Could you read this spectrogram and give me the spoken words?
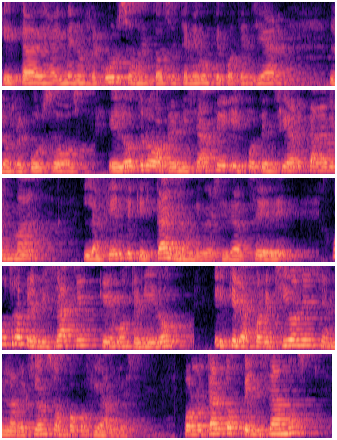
que cada vez hay menos recursos, entonces tenemos que potenciar los recursos. El otro aprendizaje es potenciar cada vez más la gente que está en la universidad sede. Otro aprendizaje que hemos tenido es que las conexiones en la región son poco fiables. Por lo tanto, pensamos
